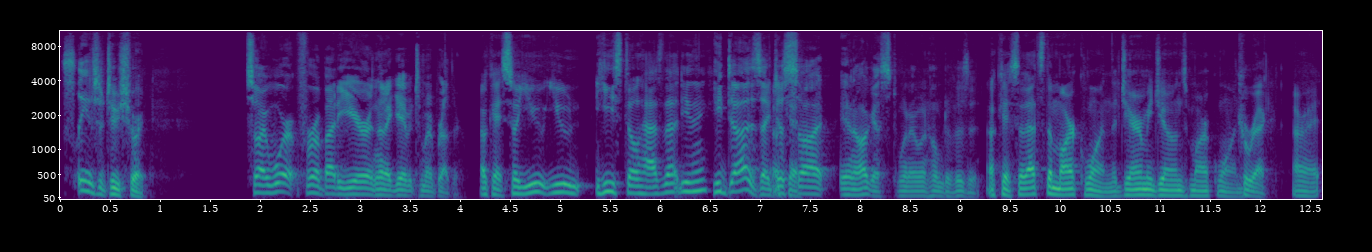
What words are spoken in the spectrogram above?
sleeves are too short. So I wore it for about a year, and then I gave it to my brother. Okay. So you you he still has that? Do you think? He does. I just Okay. saw it in August when I went home to visit. Okay, so that's the Mark One, the Jeremy Jones Mark One. Correct. All right.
